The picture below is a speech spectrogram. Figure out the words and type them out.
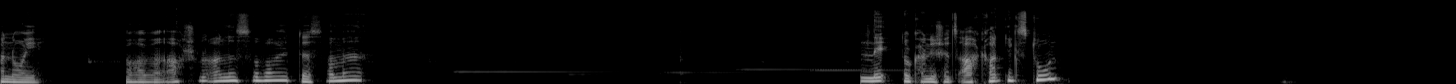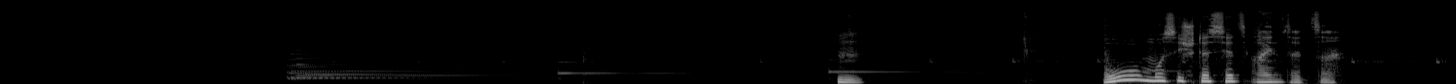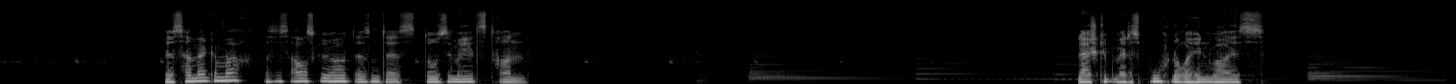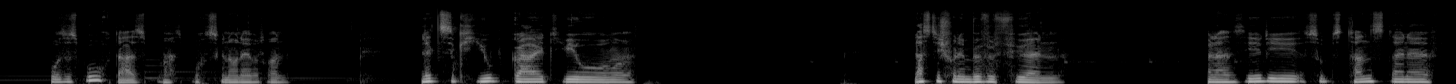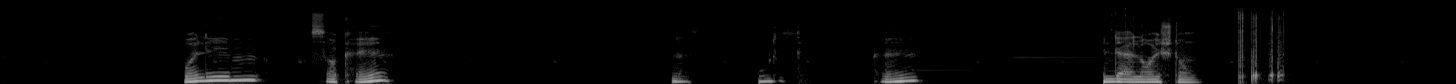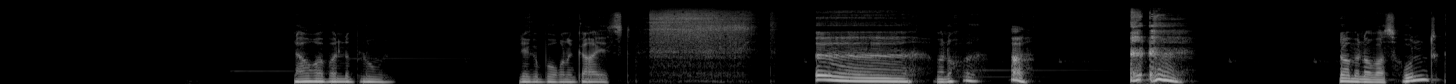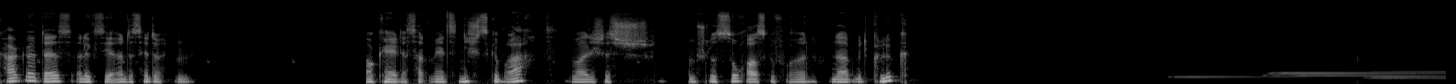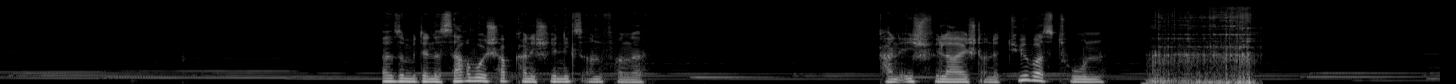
Hanoi. Da haben wir auch schon alles soweit. Das haben wir. Nee, da kann ich jetzt auch gerade nichts tun. Hm. Wo muss ich das jetzt einsetzen? Das haben wir gemacht, das ist ausgegraut, das und das. Da sind wir jetzt dran. Vielleicht gibt mir das Buch noch einen Hinweis. Wo ist das Buch? Da ist das Buch ist genau neben dran. Let's the Cube Guide You. Lass dich von dem Würfel führen. Balanciere die Substanz deiner Vorleben. Ist okay. Das Gutes. Okay. In der Erleuchtung. Laura Wanderblume. Wiedergeborene Geist. Äh, haben noch was? Ah. Da haben wir noch was. Hund, Kacke, das Elixier. Das hätte. Okay, das hat mir jetzt nichts gebracht, weil ich das am Schluss so rausgefunden habe mit Glück. Also mit der Sache, wo ich habe, kann ich hier nichts anfangen. Kann ich vielleicht an der Tür was tun?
